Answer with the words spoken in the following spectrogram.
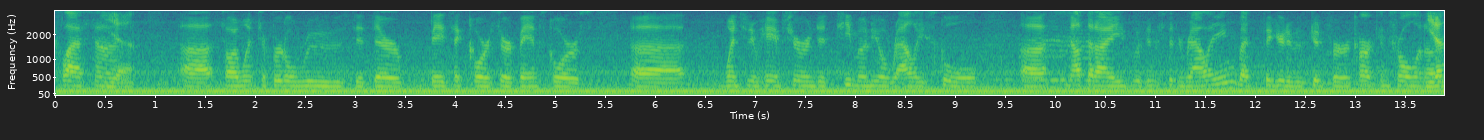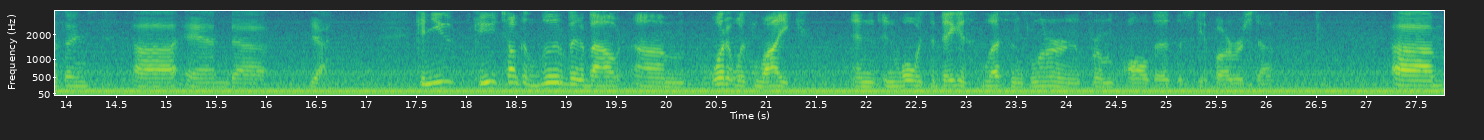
class time. Yeah. Uh, so I went to Bertil Roos, did their basic course, their advanced course. Uh, went to New Hampshire and did Team O'Neill Rally School. Uh, not that I was interested in rallying, but figured it was good for car control and Yeah. other things. Uh, and uh, yeah, Can you can you talk a little bit about um, what it was like, and, and what was the biggest lessons learned from all the, the Skip Barber stuff? um,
